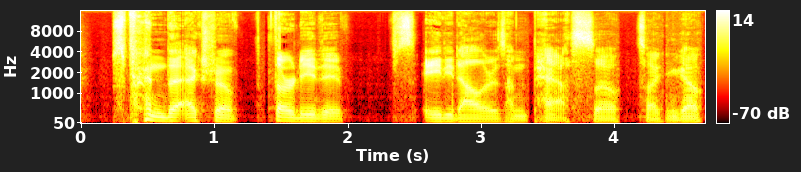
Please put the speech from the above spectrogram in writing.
spend the extra thirty to eighty dollars on pass, so so I can go.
